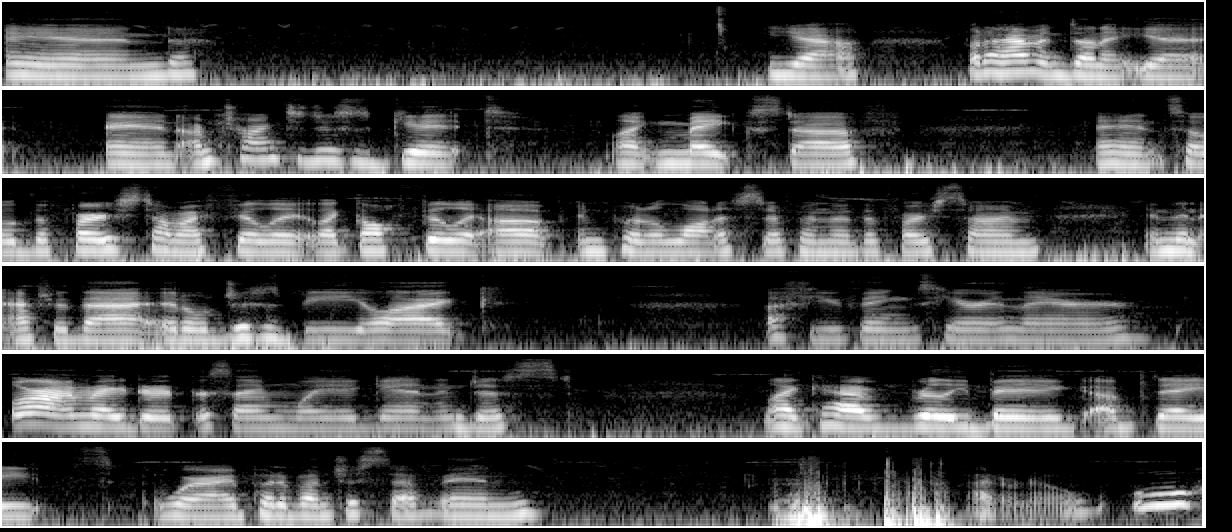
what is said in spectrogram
And yeah, but I haven't done it yet. And I'm trying to just get, like, make stuff. And so the first time I fill it, like, I'll fill it up and put a lot of stuff in there the first time. And then after that, it'll just be, like, a few things here and there. Or I may do it the same way again and just like have really big updates where I put a bunch of stuff in. I don't know. Ooh,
